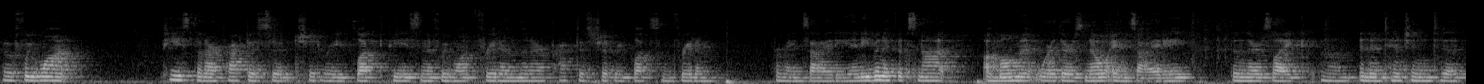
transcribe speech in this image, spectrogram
So if we want peace, then our practice should, should reflect peace, and if we want freedom, then our practice should reflect some freedom from anxiety. And even if it's not a moment where there's no anxiety, then there's like um, an intention to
